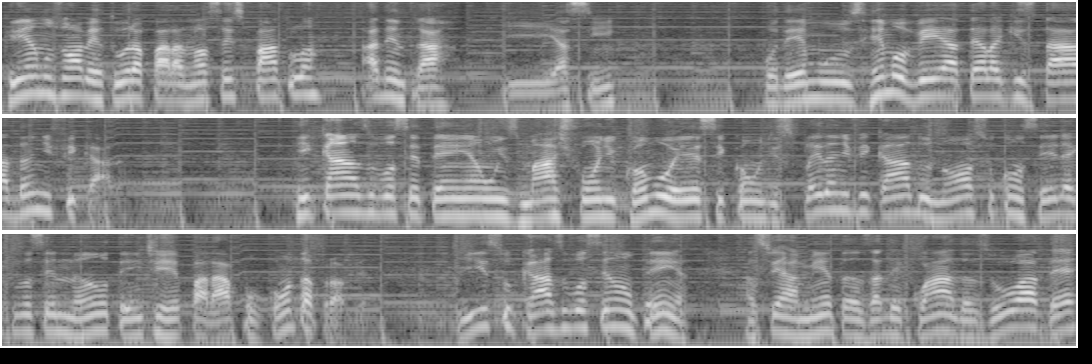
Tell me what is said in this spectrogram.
criamos uma abertura para a nossa espátula adentrar e assim podemos remover a tela que está danificada. E caso você tenha um smartphone como esse com display danificado, nosso conselho é que você não tente reparar por conta própria. Isso caso você não tenha as ferramentas adequadas ou até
